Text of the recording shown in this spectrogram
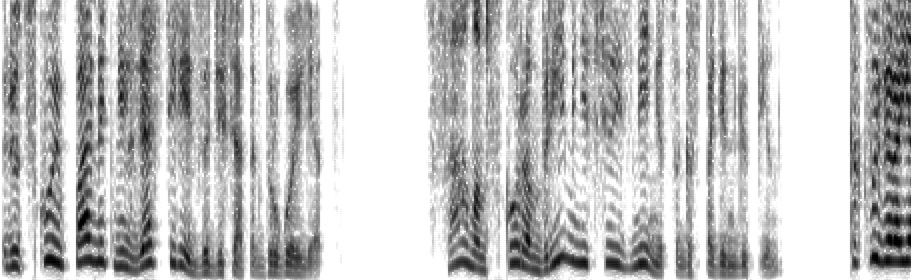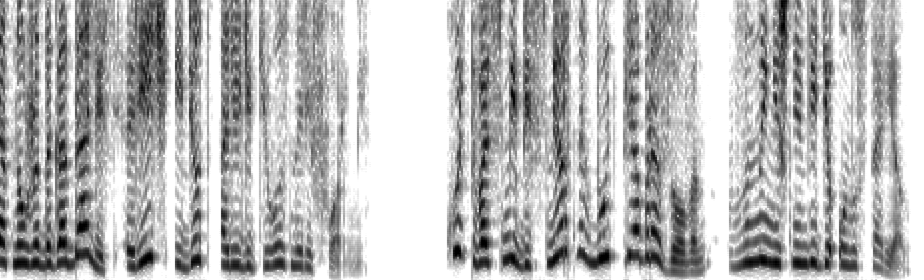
Людскую память нельзя стереть за десяток другой лет. В самом скором времени все изменится, господин Люпин. Как вы, вероятно, уже догадались, речь идет о религиозной реформе. Культ восьми бессмертных будет преобразован. В нынешнем виде он устарел.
